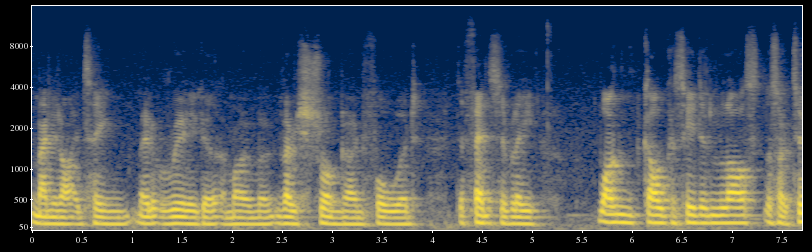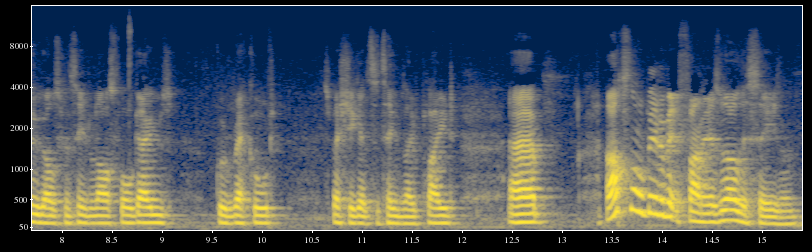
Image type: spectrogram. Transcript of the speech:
Man United team, they look really good at the moment, very strong going forward. Defensively, one goal conceded in the last, sorry, two goals conceded in the last four games, good record, especially against the teams they've played. Um, Arsenal have been a bit funny as well this season.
